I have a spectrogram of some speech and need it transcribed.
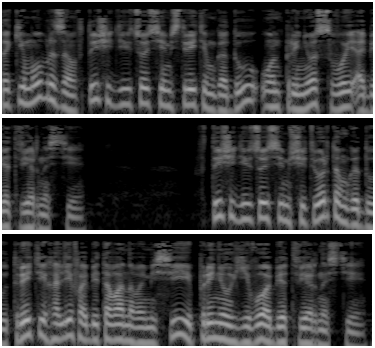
Таким образом, в 1973 году он принес свой обет верности. В 1974 году третий халиф обетованного Мессии принял его обет верности.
